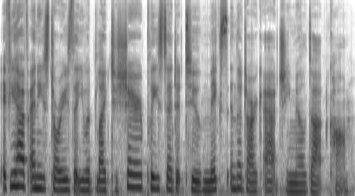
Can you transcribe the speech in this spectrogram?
If you have any stories that you would like to share, please send it to mixinthedark at gmail.com.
